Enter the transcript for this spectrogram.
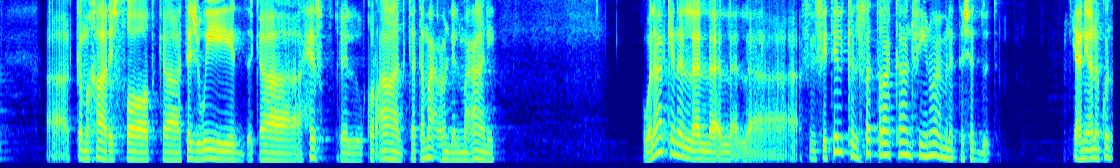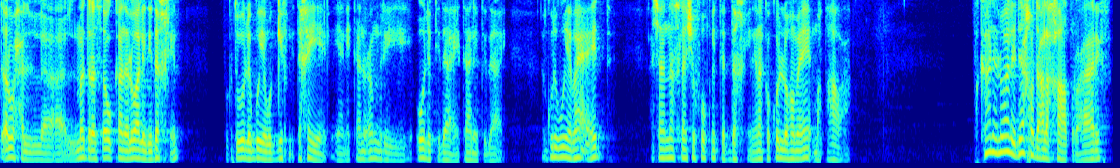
آه، كمخارج صوت كتجويد كحفظ للقرآن كتمعن للمعاني. ولكن في, تلك الفترة كان في نوع من التشدد. يعني أنا كنت أروح المدرسة وكان الوالد يدخن فكنت أقول لأبويا وقفني تخيل يعني كان عمري اولى ابتدائي ثاني ابتدائي. أقول أبويا بعد عشان الناس لا يشوفوك انت تدخن هناك كلهم إيه مطاوعة. فكان الوالد ياخذ على خاطره عارف؟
